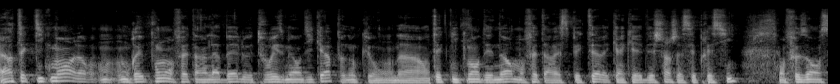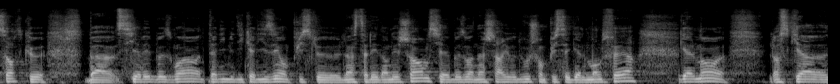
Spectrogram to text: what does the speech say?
Alors techniquement, alors on, on répond en fait à un label euh, tourisme et handicap, donc euh, on a techniquement des normes en fait à respecter avec un cahier des charges assez précis, en faisant en sorte que bah, s'il y avait besoin d'un médicalisé, on puisse le- l'installer dans les chambres, s'il y avait besoin d'un chariot de douche, on puisse également le faire. Également, euh, lorsqu'il y a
